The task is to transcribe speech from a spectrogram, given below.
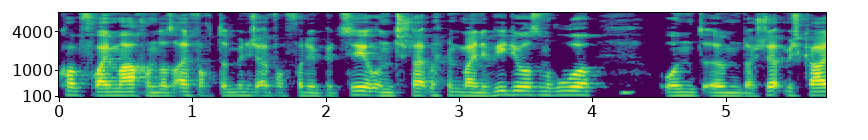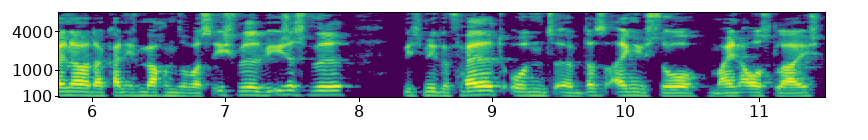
Kopf frei machen. Das einfach, dann bin ich einfach vor dem PC und schneide meine Videos in Ruhe. Und ähm, da stört mich keiner. Da kann ich machen, so was ich will, wie ich es will, wie es mir gefällt. Und ähm, das ist eigentlich so mein Ausgleich.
